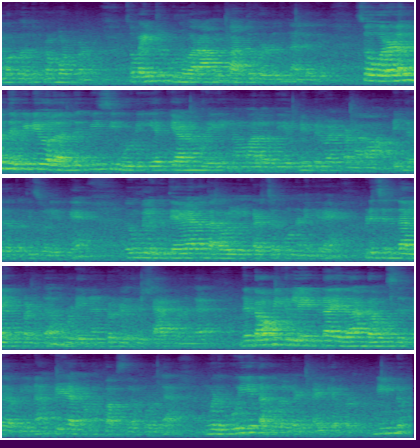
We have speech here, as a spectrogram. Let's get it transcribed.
நமக்கு வந்து ப்ரமோட் பண்ணும். ஸோ வயிற்று புண்ணு வராமல் பார்த்துக்கொள்வது நல்லது. ஸோ ஓரளவு இந்த வீடியோவில் வந்து பிசிஓடி இயற்கையான முறையில் நம்மளால் வந்து எப்படி ப்ரிவென்ட் பண்ணலாம் அப்படிங்கிறத பற்றி சொல்லியிருக்கேன். உங்களுக்கு தேவையான தகவல்கள் கிடைச்சிருக்கும்னு நினைக்கிறேன். பிடிச்சிருந்தா லைக் பண்ணுங்கள் உங்களுடைய நண்பர்களுக்கு ஷேர் பண்ணுங்க. இந்த டாபிக் ரிலேட்டடாக ஏதாவது டவுட்ஸ் இருக்குது அப்படின்னா கீழே கமெண்ட் பாக்ஸில் கொடுங்க உங்களுக்கு உரிய தகவல்கள் அளிக்கப்படும். மீண்டும்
